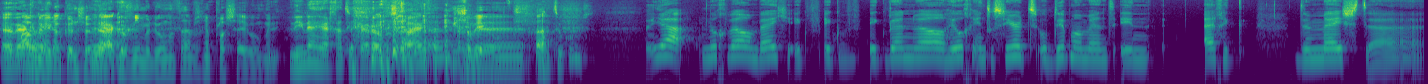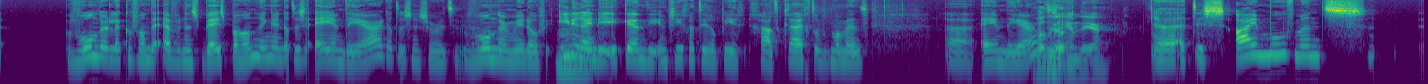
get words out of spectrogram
Maar oké, werkelijk. dan kunnen ze hun Ja. werk ook niet meer doen, want dan hebben ze geen placebo meer. Nina, jij gaat hier verder over schrijven in de, Ingewikkeld. in de toekomst? Ja, nog wel een beetje. Ik, ik, ik ben wel heel geïnteresseerd op dit moment in eigenlijk de meest eh, wonderlijke van de evidence-based behandelingen. En dat is EMDR. Dat is een soort wondermiddel. voor Mhm. Iedereen die ik ken die in psychotherapie gaat, krijgt op het moment eh, EMDR. Wat is Ja. EMDR? Eh, het is eye movement. Eh,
